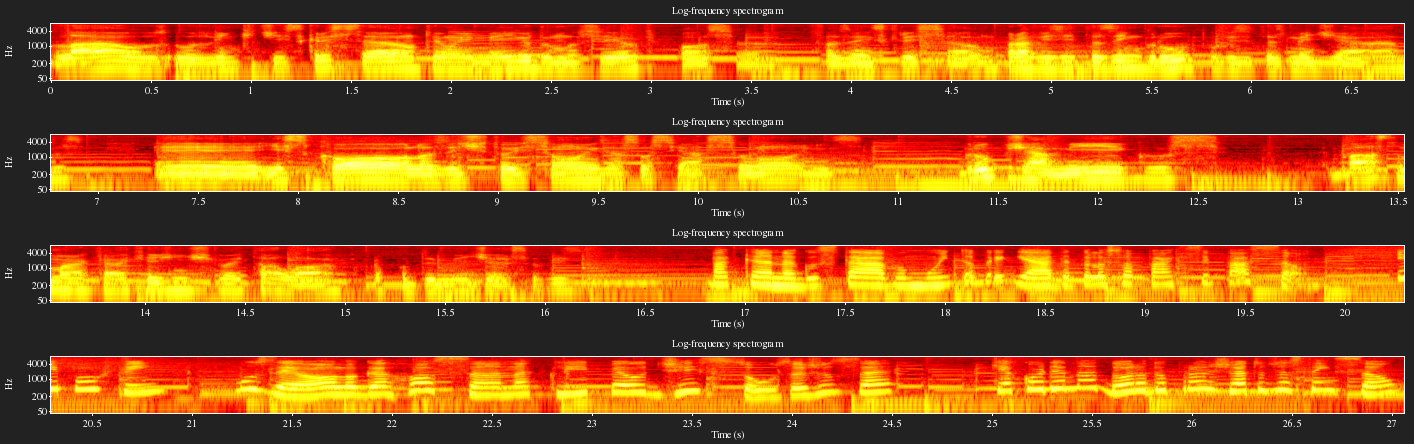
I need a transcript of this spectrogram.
lá o, o link de inscrição, tem um e-mail do museu que possa fazer a inscrição para visitas em grupo, visitas mediadas, é, escolas, instituições, associações, grupos de amigos. Basta marcar que a gente vai estar lá para poder mediar essa visita. Bacana, Gustavo. Muito obrigada pela sua participação. E por fim, museóloga Rossana Klippel de Souza José, que é coordenadora do projeto de extensão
